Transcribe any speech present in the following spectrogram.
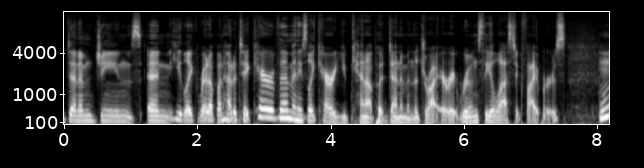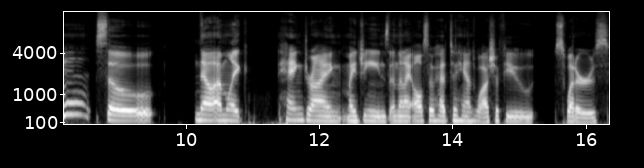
denim jeans and he like read up on how to take care of them and he's like, Carrie you cannot put denim in the dryer. It ruins the elastic fibers." So now I'm like hang drying my jeans and then I also had to hand wash a few sweaters.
